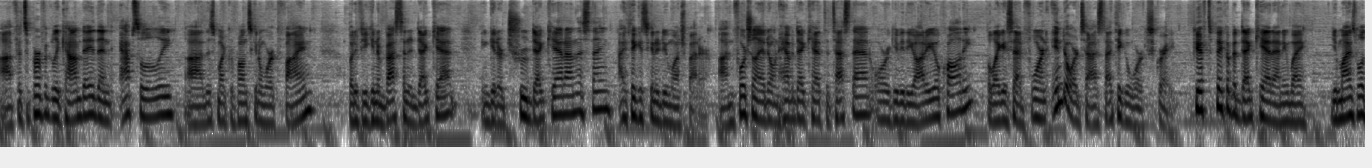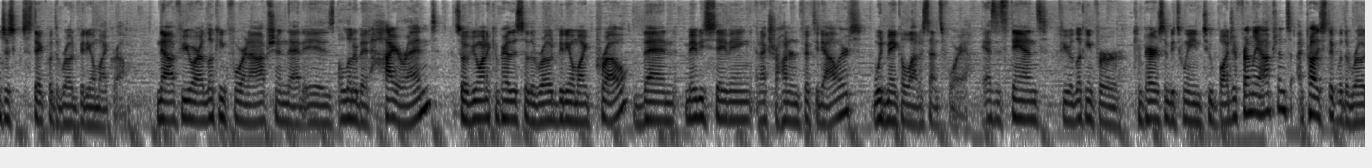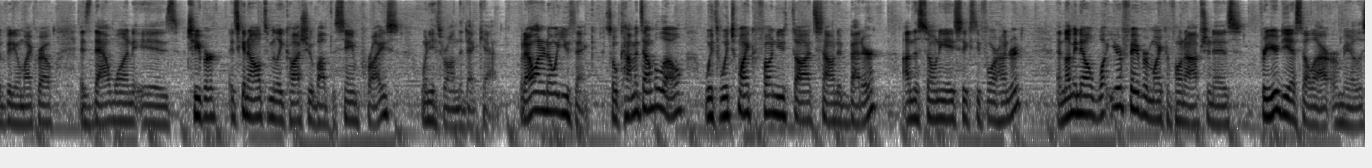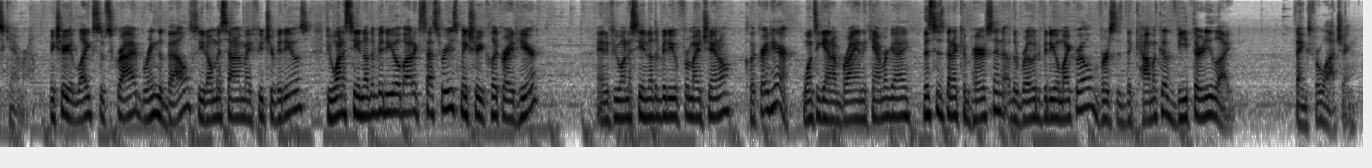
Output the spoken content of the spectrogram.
Uh, if it's a perfectly calm day, then absolutely, uh, this microphone's gonna work fine. But if you can invest in a dead cat and get a true dead cat on this thing, I think it's gonna do much better. Uh, unfortunately, I don't have a dead cat to test that or give you the audio quality. But like I said, for an indoor test, I think it works great. If you have to pick up a dead cat anyway, you might as well just stick with the Rode Video Micro. Now, if you are looking for an option that is a little bit higher end, so if you want to compare this to the Rode VideoMic Pro, then maybe saving an extra $150 would make a lot of sense for you. As it stands, if you're looking for comparison between two budget-friendly options, I'd probably stick with the Rode Video Micro as that one is cheaper. It's going to ultimately cost you about the same price when you throw on the deck cat. But I want to know what you think. So comment down below with which microphone you thought sounded better on the Sony a6400 and let me know what your favorite microphone option is for your DSLR or mirrorless camera. Make sure you like, subscribe, ring the bell so you don't miss out on my future videos. If you want to see another video about accessories, make sure you click right here. And if you want to see another video from my channel, click right here. Once again, I'm Brian the Camera Guy. This has been a comparison of the Rode Video Micro versus the Comica V30 Lite. Thanks for watching.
